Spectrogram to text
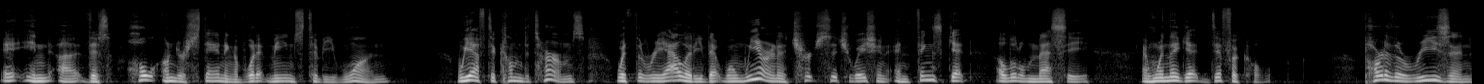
in uh, this whole understanding of what it means to be one, we have to come to terms with the reality that when we are in a church situation and things get a little messy and when they get difficult, part of the reason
